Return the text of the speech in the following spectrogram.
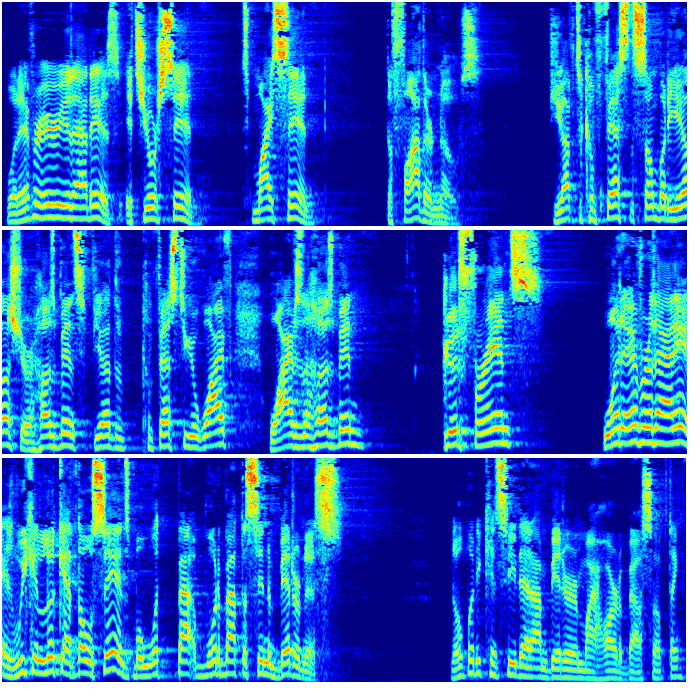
Whatever area that is, it's your sin. It's my sin. The Father knows. If you have to confess to somebody else, your husbands, if you have to confess to your wife, wives, the husband, good friends, whatever that is, we can look at those sins, but what about, what about the sin of bitterness? Nobody can see that I'm bitter in my heart about something.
